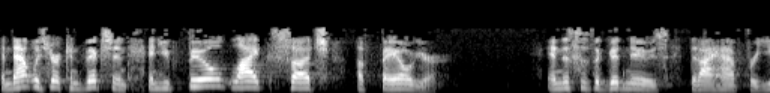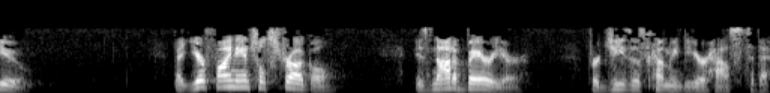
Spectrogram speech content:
and that was your conviction, and you feel like such a failure. And this is the good news that I have for you. That your financial struggle is not a barrier for Jesus coming to your house today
